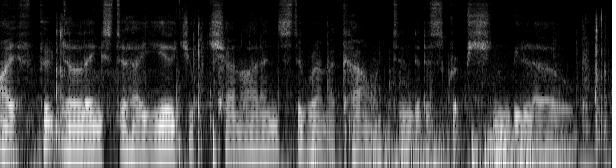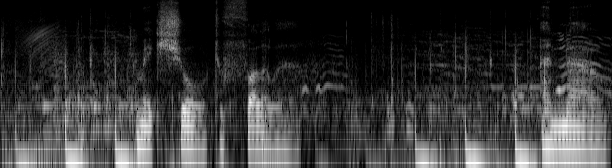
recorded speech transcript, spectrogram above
I've put the links to her YouTube channel and Instagram account in the description below. Make sure to follow her. And now,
